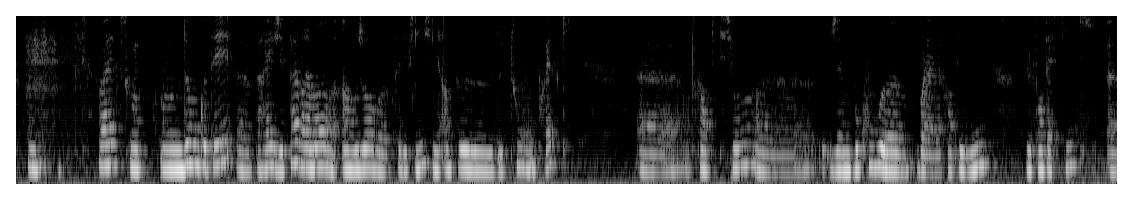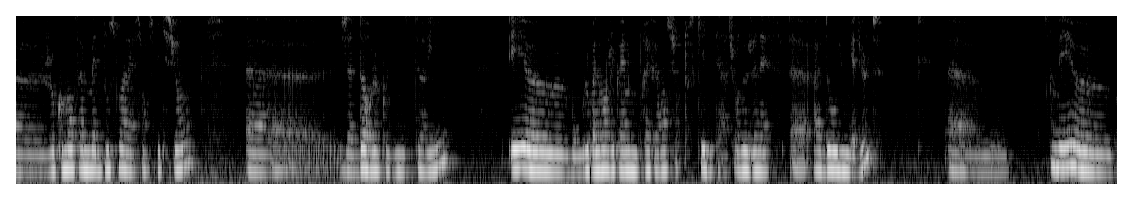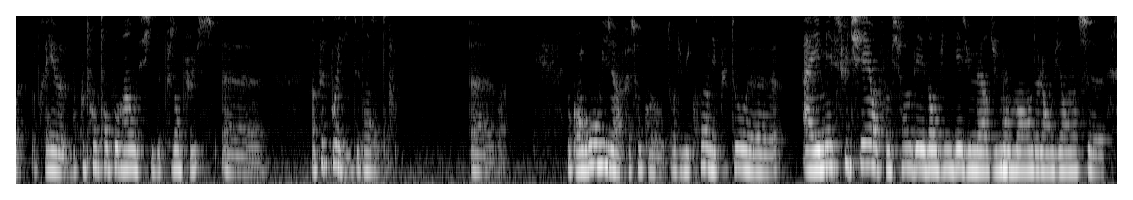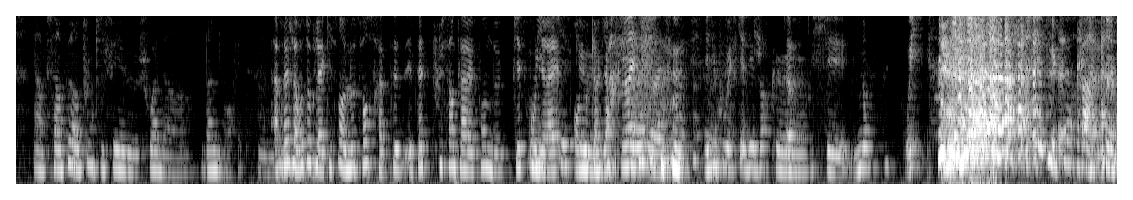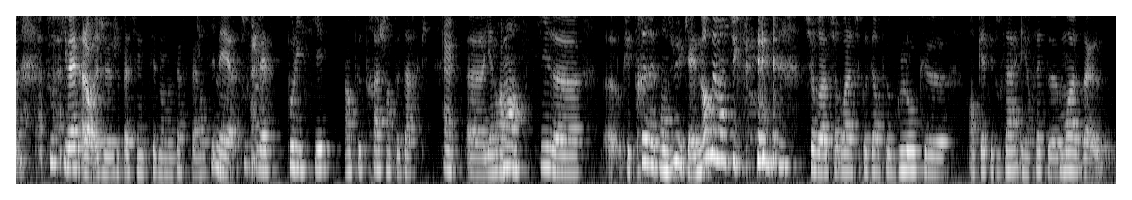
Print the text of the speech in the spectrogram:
Ouais, parce que mm, de mon côté, euh, pareil, j'ai pas vraiment un genre prédéfini, je lis un peu de tout ou presque. Euh, en tout cas en fiction, euh, j'aime beaucoup euh, voilà, la fantasy, le fantastique. Je commence à me mettre doucement à la science-fiction. J'adore le cozy mystery. Et bon, globalement, j'ai quand même une préférence sur tout ce qui est littérature de jeunesse, ado, young adulte. Mais voilà, après beaucoup de contemporains aussi, de plus en plus. Un peu de poésie de temps en temps. Euh, voilà. Donc en gros, oui, j'ai l'impression qu'autour du micro, on est plutôt euh, à aimer switcher en fonction des envies, des humeurs, du moment, de l'ambiance. euh, c'est un peu un tout qui fait le choix d'un d'un livre en fait. Après, j'ai l'impression que la question dans l'autre sens serait peut-être est peut-être plus simple à répondre de qu'est-ce qu'on Oui, lirait qu'est-ce en que- aucun cas. Ouais, c'est vrai. Et du coup, est-ce qu'il y a des genres que Ah, c'est non? Oui. Le cœur parle. tout ce qui va être. Alors, je, je vais pas citer de nom d'auteur, c'est pas gentil, mais tout ce qui va être policier, un peu trash, un peu dark. Euh, Il Ouais. y a vraiment un style euh, euh, qui est très répandu et qui a énormément de succès sur, euh, sur voilà, ce côté un peu glauque, euh, enquête et tout ça. Et en fait, euh, moi, bah,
